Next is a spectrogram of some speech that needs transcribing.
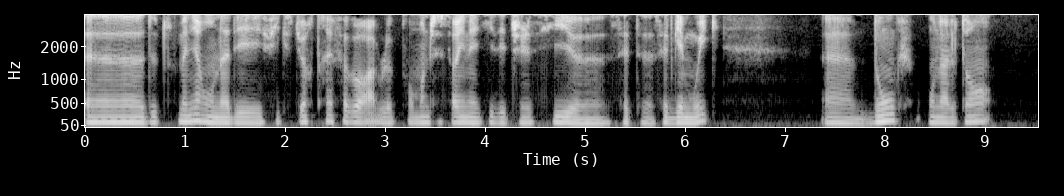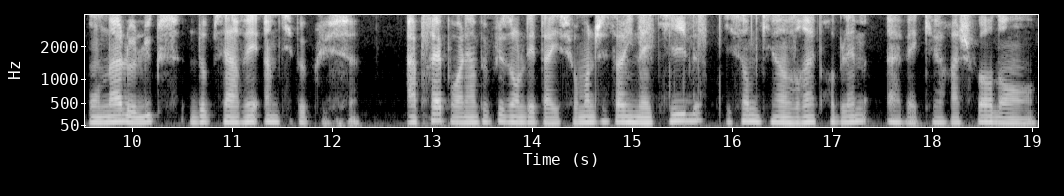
Euh, de toute manière, on a des fixtures très favorables pour Manchester United et Chelsea euh, cette, cette game week. donc, on a le temps, on a le luxe d'observer un petit peu plus. Après, pour aller un peu plus dans le détail, sur Manchester United, il semble qu'il y a un vrai problème avec Rashford en,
